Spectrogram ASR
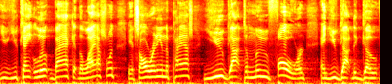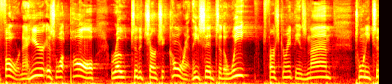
You, you can't look back at the last one. It's already in the past. You got to move forward and you've got to go forward. Now, here is what Paul wrote to the church at Corinth. He said, To the weak, 1 Corinthians 9 22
